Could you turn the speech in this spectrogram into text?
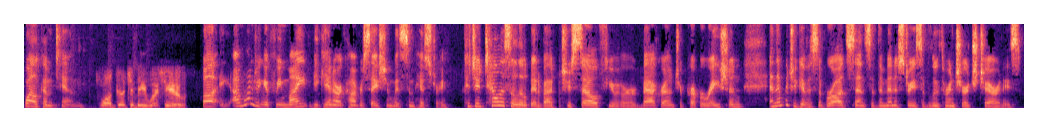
Welcome, Tim. Well, good to be with you. Well, I'm wondering if we might begin our conversation with some history. Could you tell us a little bit about yourself, your background, your preparation, and then would you give us a broad sense of the ministries of Lutheran Church Charities?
